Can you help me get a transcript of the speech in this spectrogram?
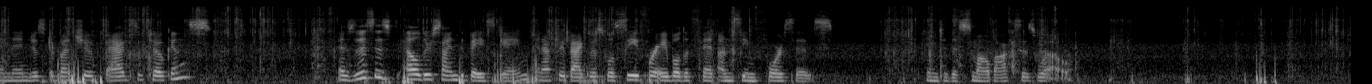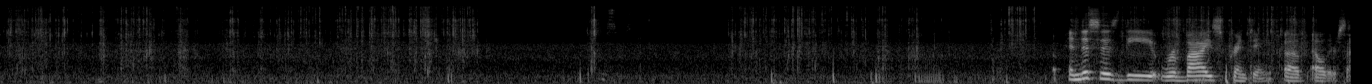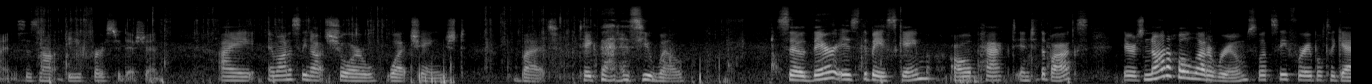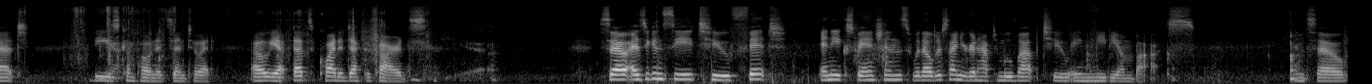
And then just a bunch of bags of tokens. And so this is Elder Sign, the base game, and after we bag this, we'll see if we're able to fit Unseen Forces into this small box as well. And this is the revised printing of Elder Sign. This is not the first edition. I am honestly not sure what changed, but take that as you will. So there is the base game, all packed into the box. There's not a whole lot of room, so let's see if we're able to get these yeah. components into it. Oh, yep, that's quite a deck of cards. yeah. So as you can see, to fit any expansions with Elder Sign, you're going to have to move up to a medium box. And so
